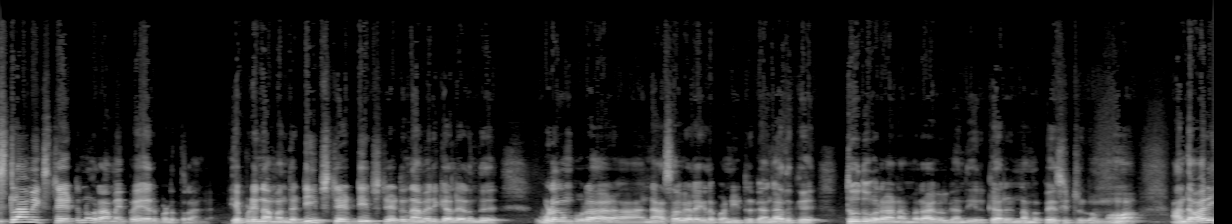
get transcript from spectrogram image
இஸ்லாமிக் ஸ்டேட்டுன்னு ஒரு அமைப்பை ஏற்படுத்துகிறாங்க எப்படி நம்ம அந்த டீப் ஸ்டேட் டீப் ஸ்டேட்டுன்னு அமெரிக்காவிலேருந்து உலகம் பூரா நாசா வேலைகளை பண்ணிகிட்ருக்காங்க இருக்காங்க. அதுக்கு தூதுவராக நம்ம ராகுல் காந்தி இருக்காருன்னு நம்ம பேசிகிட்ருக்கோமோ இருக்கோமோ அந்த மாதிரி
